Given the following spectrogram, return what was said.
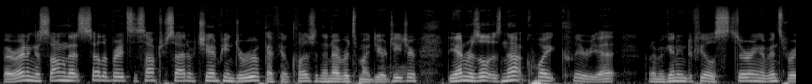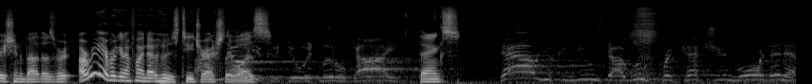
By writing a song that celebrates the softer side of Champion Daruk, I feel closer than ever to my dear teacher. The end result is not quite clear yet, but I'm beginning to feel a stirring of inspiration about those. Ver- Are we ever going to find out who his teacher actually was? It. Thanks. Now you can use Daruk protection more than ever.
